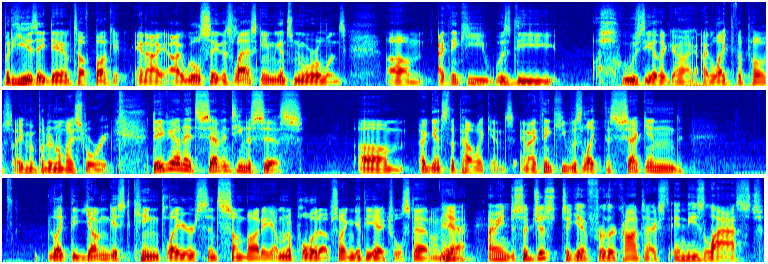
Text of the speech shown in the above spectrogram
but he is a damn tough bucket. And I, I will say this last game against New Orleans, um, I think he was the. oh, who was the other guy? I liked the post. I even put it on my story. Davion had 17 assists um, against the Pelicans, and I think he was like the second like the youngest King player since somebody. I'm gonna pull it up so I can get the actual stat on Yeah. here. I mean, so just to give further context, in these last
